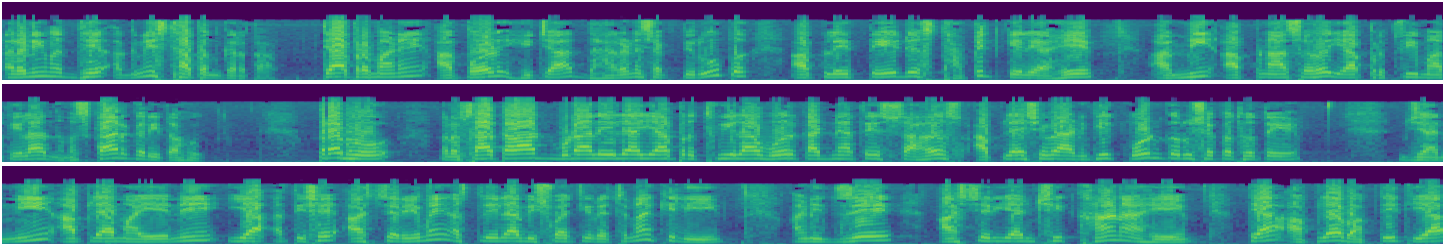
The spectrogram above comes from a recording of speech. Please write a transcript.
अरणीमध्ये अग्निस्थापन करता. त्याप्रमाणे आपण हिच्या धारणशक्तीरूप आपले तेज स्थापित केले आहे. आम्ही आपणासह या पृथ्वी मातेला नमस्कार करीत आहोत. प्रभो रसातळात बुडालेल्या या पृथ्वीला वर काढण्याचे साहस आपल्याशिवाय आणखी कोण करू शकत होते? ज्यांनी आपल्या मायेने या अतिशय आश्चर्यमय असलेल्या विश्वाची रचना केली आणि जे आश्चर्यांची खाण आहे त्या आपल्या बाबतीत या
